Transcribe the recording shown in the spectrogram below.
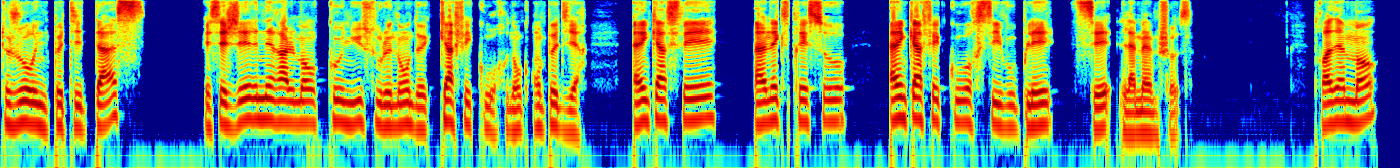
toujours une petite tasse, et c'est généralement connu sous le nom de café court. Donc on peut dire un café, un expresso, un café court, s'il vous plaît, c'est la même chose. Troisièmement,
